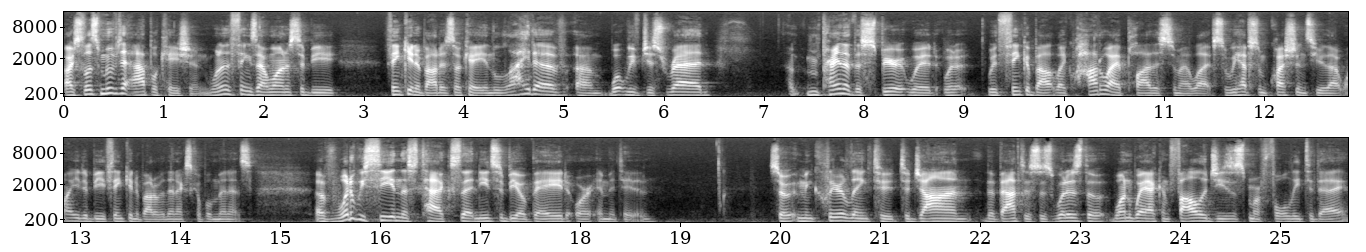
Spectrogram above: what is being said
All right, so let's move to application. One of the things I want us to be thinking about is okay, in light of um, what we've just read, I'm praying that the Spirit would, would, would think about, like, how do I apply this to my life? So we have some questions here that I want you to be thinking about over the next couple minutes of what do we see in this text that needs to be obeyed or imitated? So, I mean, clear link to, to John the Baptist is what is the one way I can follow Jesus more fully today?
